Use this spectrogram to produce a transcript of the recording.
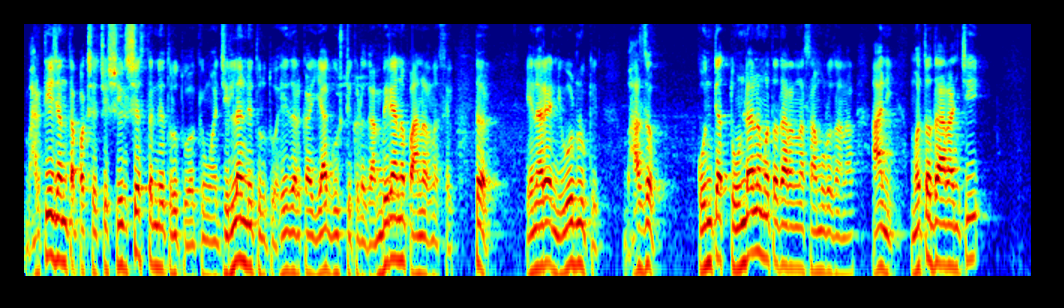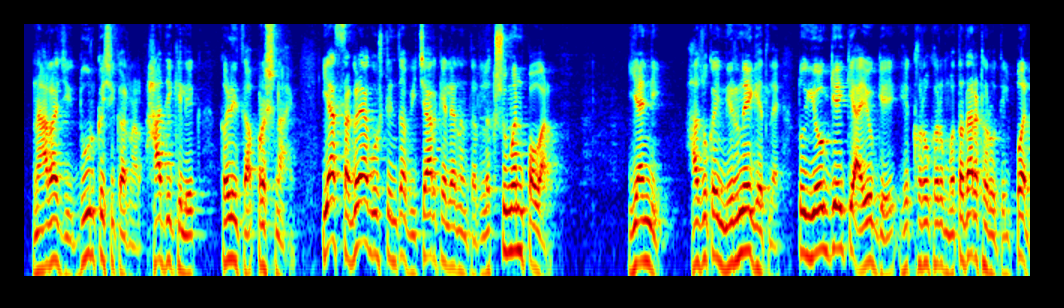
भारतीय जनता पक्षाचे शीर्षस्थ नेतृत्व किंवा जिल्हा नेतृत्व हे जर का या गोष्टीकडं गांभीर्यानं पाहणार नसेल तर येणाऱ्या निवडणुकीत भाजप कोणत्या तोंडानं मतदारांना सामोरं जाणार आणि मतदारांची नाराजी दूर कशी करणार? हा देखील एक कळीचा प्रश्न आहे. या सगळ्या गोष्टींचा विचार केल्यानंतर लक्ष्मण पवार यांनी हा जो काही निर्णय घेतला आहे तो योग्य आहे की अयोग्य आहे हे खरोखर मतदार ठरवतील. पण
